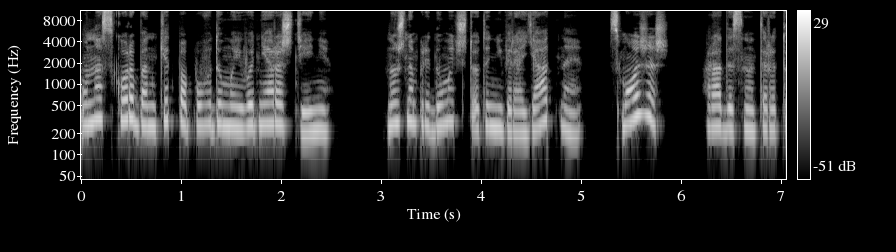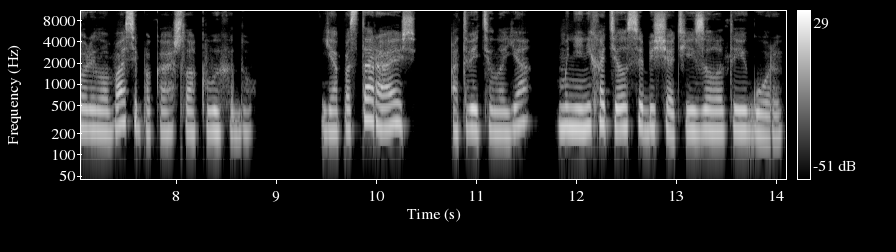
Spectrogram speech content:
У нас скоро банкет по поводу моего дня рождения. Нужно придумать что-то невероятное. Сможешь?» Радостно тараторила Вася, пока я шла к выходу. «Я постараюсь», — ответила я. Мне не хотелось обещать ей золотые горы.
